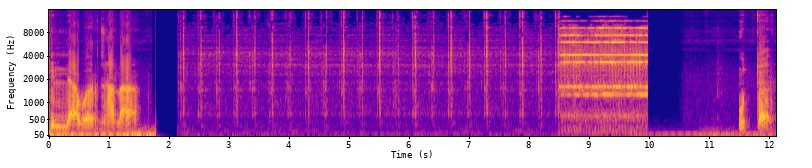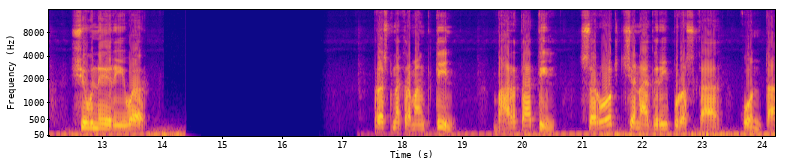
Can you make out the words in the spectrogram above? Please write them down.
किल्ल्यावर झाला? उत्तर शिवनेरीवर. प्रश्न क्रमांक तीन. भारतातील सर्वोच्च नागरी पुरस्कार कोणता?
